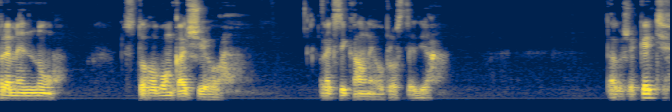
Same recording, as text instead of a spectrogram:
premennú z toho vonkajšieho lexikálneho prostredia. Takže keď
